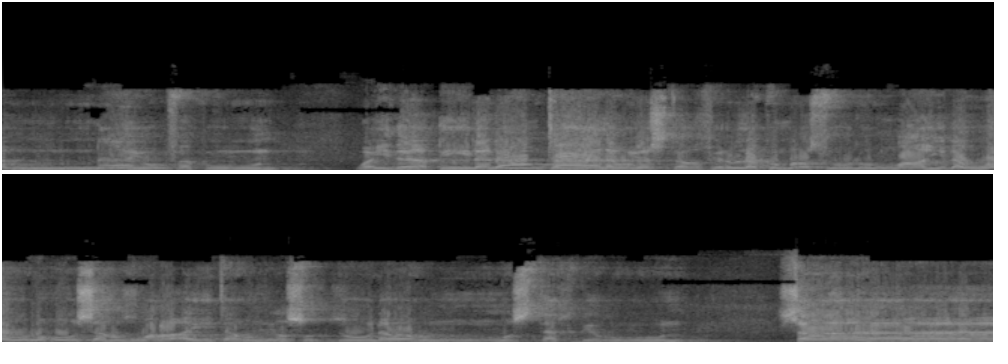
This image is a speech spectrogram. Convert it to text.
أنا يؤفكون. وإذا قيل لهم تعالوا يستغفر لكم رسول الله لووا رؤوسهم ورأيتهم يصدون وهم مستكبرون. سواء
